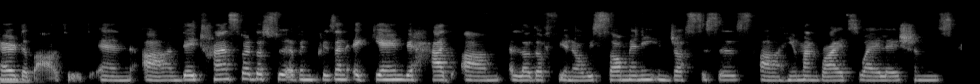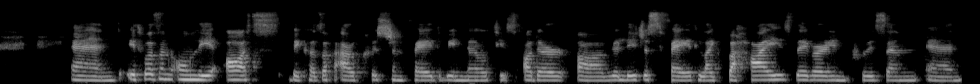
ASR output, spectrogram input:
heard mm. about it. And uh, they transferred us to Evin prison. Again, we had um, a lot of, you know, we saw many injustices, uh, human rights violations and it wasn't only us because of our Christian faith. We noticed other uh, religious faith like Baha'is, they were in prison and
